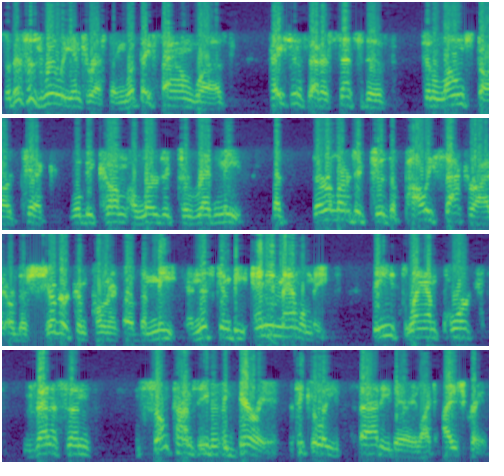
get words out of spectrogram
So this is really interesting. What they found was patients that are sensitive to the Lone Star tick will become allergic to red meat, but they're allergic to the polysaccharide or the sugar component of the meat, and this can be any mammal meat: beef, lamb, pork, venison, sometimes even dairy, particularly fatty dairy like ice cream.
